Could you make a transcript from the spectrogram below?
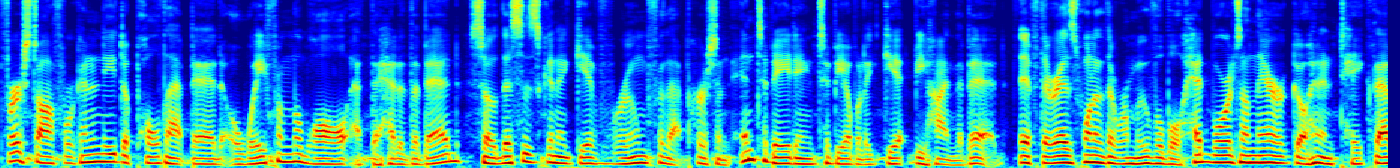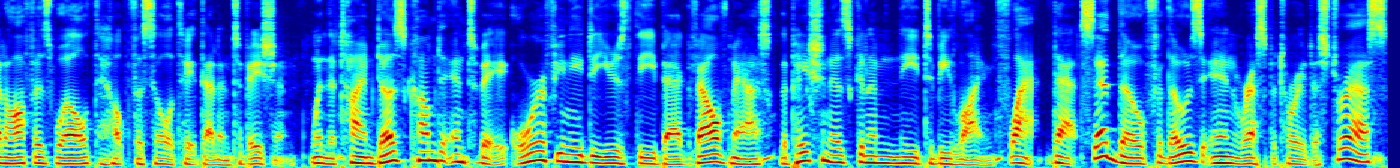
first off, we're going to need to pull that bed away from the wall at the head of the bed. So this is going to give room for that person intubating to be able to get behind the bed. If there is one of the removable headboards on there, go ahead and take that off as well to help facilitate that intubation. When the time does come to intubate, or if you need to use the bag valve mask, the patient is going to need to be lying flat. That said though, for those in respiratory distress,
